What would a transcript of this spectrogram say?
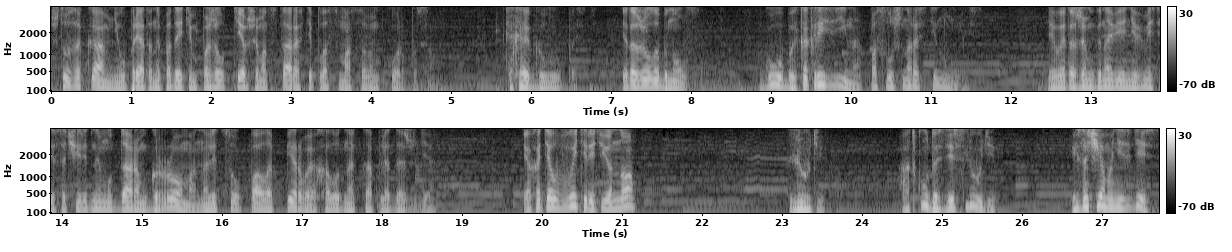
что за камни упрятаны под этим пожелтевшим от старости пластмассовым корпусом. Какая глупость. Я даже улыбнулся. Губы, как резина, послушно растянулись. И в это же мгновение вместе с очередным ударом грома на лицо упала первая холодная капля дождя. Я хотел вытереть ее, но... Люди. Откуда здесь люди? И зачем они здесь?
